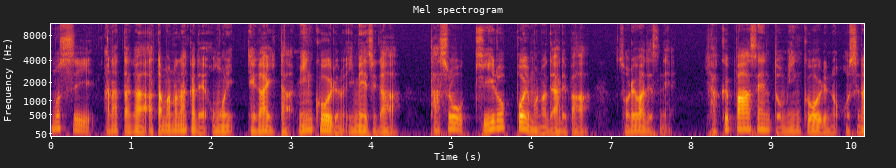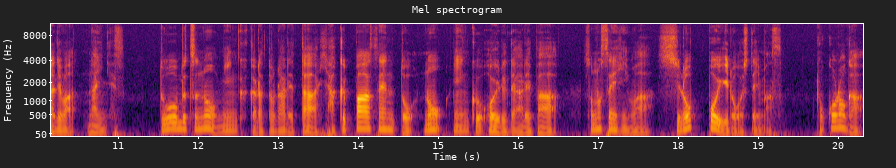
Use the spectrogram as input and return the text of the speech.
もしあなたが頭の中で思い描いたミンクオイルのイメージが多少黄色っぽいものであれば、それはですね、100%ミンクオイルのお品ではないんです。動物のミンクから取られた100%のミンクオイルであれば、その製品は白っぽい色をしています。ところが、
